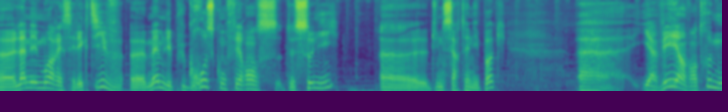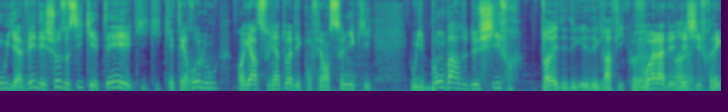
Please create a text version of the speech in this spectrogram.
Euh, la mémoire est sélective. Euh, même les plus grosses conférences de Sony euh, d'une certaine époque, il y avait un ventre mou. Il y avait des choses aussi qui étaient qui, qui- qui étaient reloues. Regarde, souviens-toi des conférences Sony qui où ils bombardent de chiffres Ouais, et des, des- des graphiques. ouais. voilà, des, Ouais, des ouais. chiffres, des,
